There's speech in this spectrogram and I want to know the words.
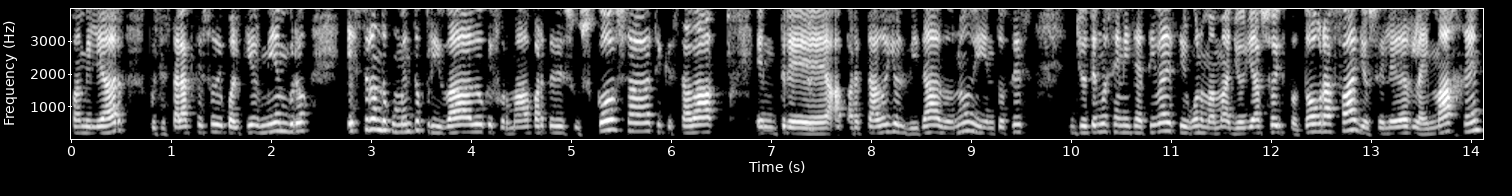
familiar, pues está el acceso de cualquier miembro. Esto era un documento privado que formaba parte de sus cosas y que estaba entre apartado y olvidado, ¿no? Y entonces yo tengo esa iniciativa de decir, bueno, mamá, yo ya soy fotógrafa, yo sé leer la imagen,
